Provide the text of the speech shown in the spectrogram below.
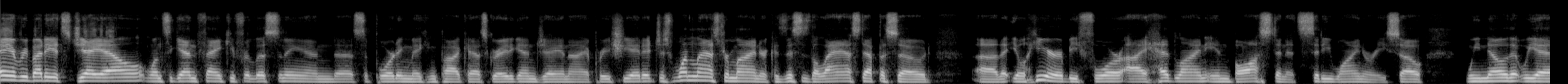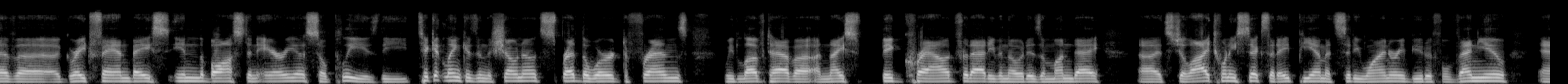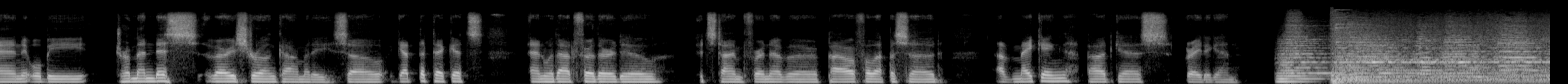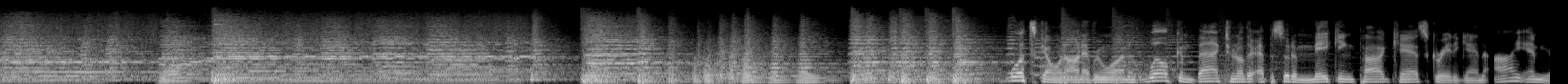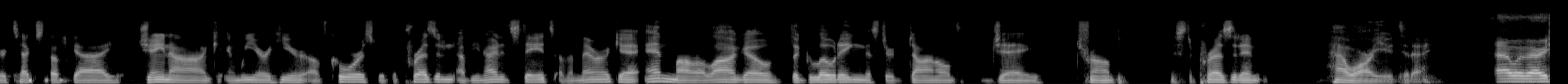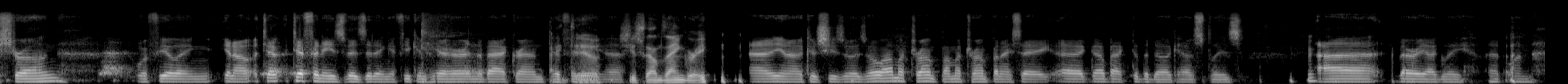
Hey, everybody, it's JL. Once again, thank you for listening and uh, supporting Making Podcasts Great Again. Jay and I appreciate it. Just one last reminder because this is the last episode uh, that you'll hear before I headline in Boston at City Winery. So we know that we have a great fan base in the Boston area. So please, the ticket link is in the show notes. Spread the word to friends. We'd love to have a, a nice big crowd for that, even though it is a Monday. Uh, it's July 26th at 8 p.m. at City Winery, beautiful venue, and it will be tremendous, very strong comedy. So get the tickets. And without further ado, it's time for another powerful episode of Making Podcasts Great Again. What's going on, everyone? Welcome back to another episode of Making Podcasts Great Again. I am your tech stuff guy, Jay Nog, and we are here, of course, with the President of the United States of America and Mar-a-Lago, the gloating Mr. Donald J. Trump. Mr. President, how are you today? Uh, we're very strong. We're feeling, you know, T- Tiffany's visiting. If you can hear her in the background, Tiffany. I do. Uh, she sounds angry. uh, you know, because she's always, oh, I'm a Trump, I'm a Trump, and I say, uh, go back to the doghouse, please. uh, very ugly that one.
